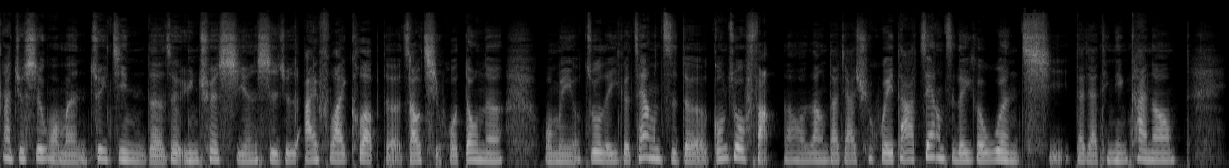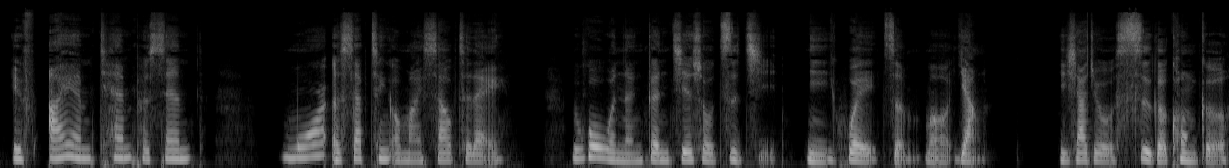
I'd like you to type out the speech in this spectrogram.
那就是我们最近的这个云雀实验室，就是 iFly Club 的早起活动呢，我们有做了一个这样子的工作坊，然后让大家去回答这样子的一个问题，大家听听看哦。If I am ten percent More accepting of myself today。如果我能更接受自己，你会怎么样？以下就有四个空格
